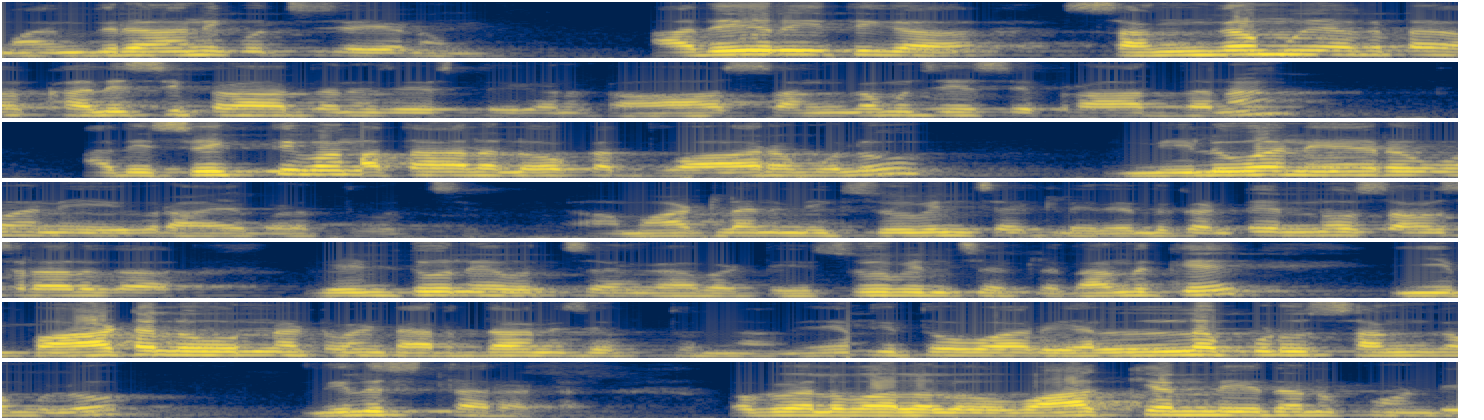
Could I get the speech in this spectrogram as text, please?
మందిరానికి వచ్చి చేయడం. అదే రీతిగా సంఘము ఎగట కలిసి ప్రార్థన చేస్తే కనుక ఆ సంఘము చేసే ప్రార్థన అది శక్తివంతాల లోక ద్వారములు నిలువ నేరవు అని వ్రాయబడుతూ వచ్చింది. ఆ మాటలని మీకు చూపించట్లేదు. ఎందుకంటే ఎన్నో సంవత్సరాలుగా వింటూనే వచ్చాం కాబట్టి చూపించట్లేదు. అందుకే ఈ పాటలో ఉన్నటువంటి అర్థాన్ని చెప్తున్నాను. ఏమిటితో వారు ఎల్లప్పుడూ సంఘములో నిలుస్తారట. ఒకవేళ వాళ్ళలో వాక్యం లేదనుకోండి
